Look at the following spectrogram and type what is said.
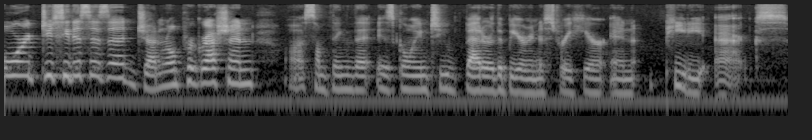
Or do you see this as a general progression, uh, something that is going to better the beer industry here in PDX?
